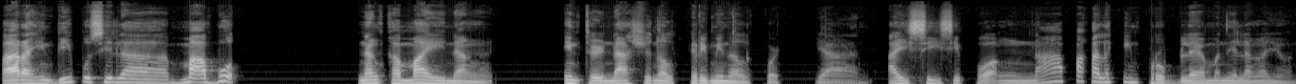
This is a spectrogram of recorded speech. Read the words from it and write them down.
para hindi po sila maabot ng kamay ng International Criminal Court. Yan. ICC po ang napakalaking problema nila ngayon.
